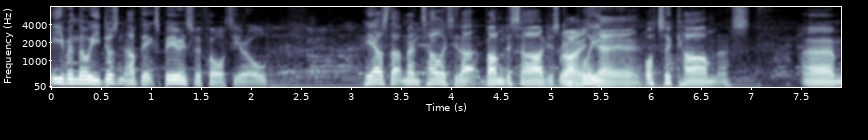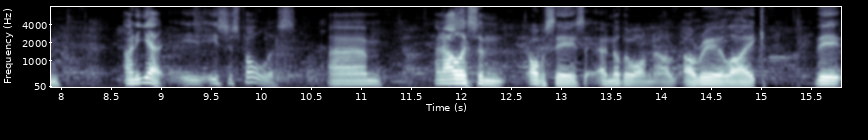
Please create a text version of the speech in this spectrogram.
even though he doesn't have the experience of a 40 year old, he has that mentality, that Van der Sar, just Right, complete yeah, yeah. utter calmness. Um, and yeah, he, he's just faultless. Um, and Alisson obviously is another one I, I really like. The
